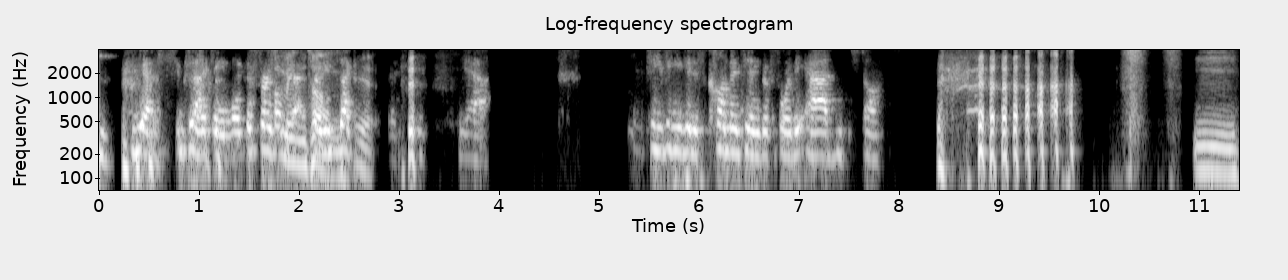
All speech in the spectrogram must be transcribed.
yes, exactly. Like the first Tom and 30 Tom, seconds. yeah. Yeah. See if he can get his comment in before the ad starts. mm.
